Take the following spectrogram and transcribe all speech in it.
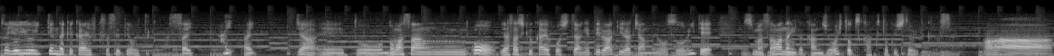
じゃあ余裕1点だけ回復させておいてください。はい。はい。じゃあ、えっ、と、野間さんを優しく介抱してあげてるアキラちゃんの様子を見て、うん島さんは何か感情を一つ獲得しておいてください。あ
